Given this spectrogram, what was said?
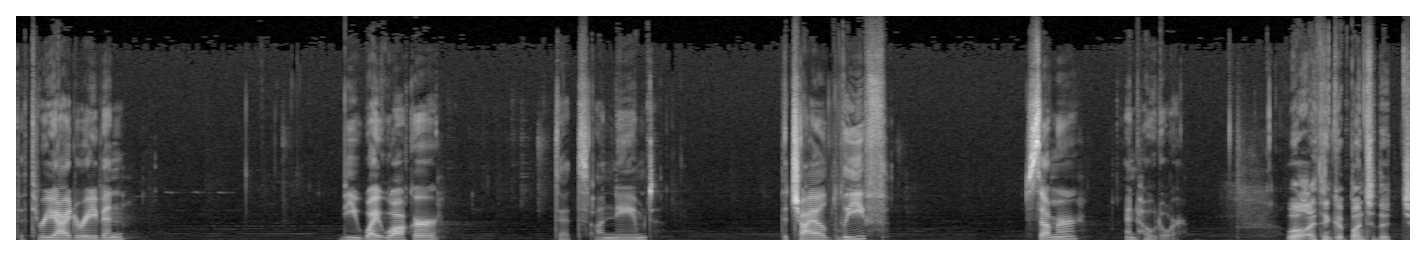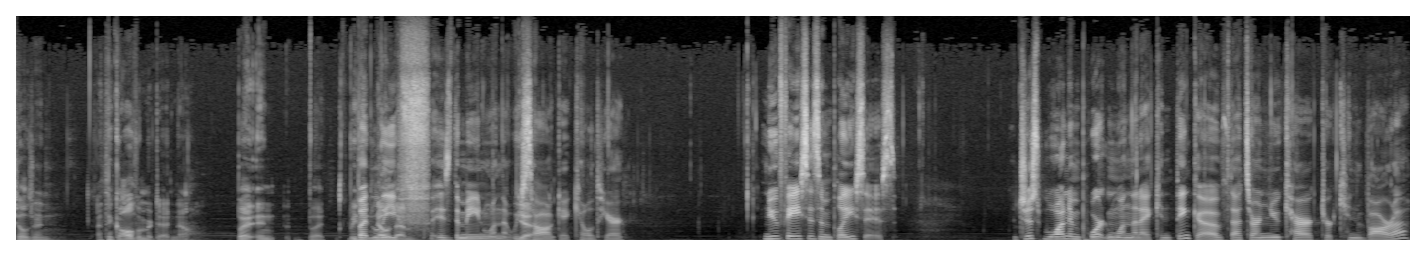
the three eyed raven, the White Walker, that's unnamed, the child Leaf, Summer, and Hodor. Well, I think a bunch of the children, I think all of them are dead now. But in but we but didn't know them. Leaf is the main one that we Yeah. saw get killed here. New faces and places. Just one important one that I can think of that's our new character, Kinvara.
